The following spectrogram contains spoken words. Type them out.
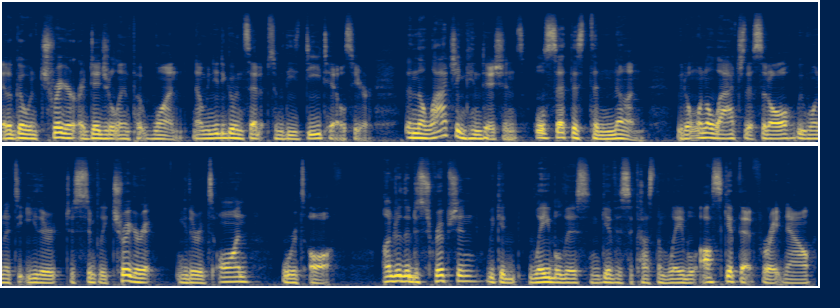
It'll go and trigger our digital input one. Now we need to go and set up some of these details here. In the latching conditions, we'll set this to none. We don't want to latch this at all. We want it to either just simply trigger it, either it's on or it's off. Under the description, we could label this and give this a custom label. I'll skip that for right now.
